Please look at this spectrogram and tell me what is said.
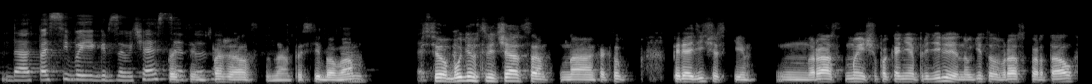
Да, спасибо, Игорь, за участие. Спасибо, тоже. пожалуйста, да, спасибо вам. Все, будем встречаться на как-то периодически. Раз мы еще пока не определили, но где-то в раз в квартал.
